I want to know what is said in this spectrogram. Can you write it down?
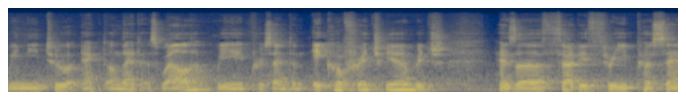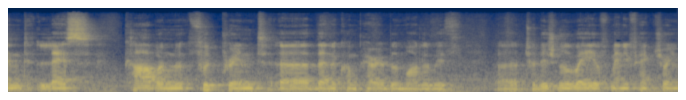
we need to act on that as well. We present an eco fridge here, which has a 33% less carbon footprint uh, than a comparable model with traditional way of manufacturing.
